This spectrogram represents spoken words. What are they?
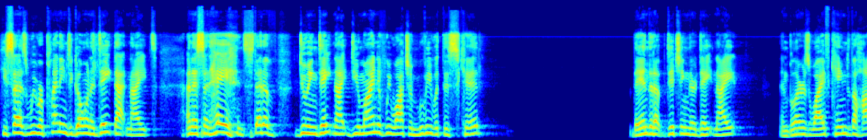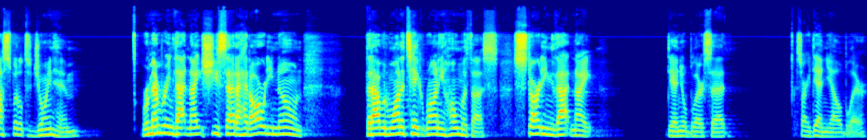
He says, We were planning to go on a date that night. And I said, Hey, instead of doing date night, do you mind if we watch a movie with this kid? They ended up ditching their date night, and Blair's wife came to the hospital to join him. Remembering that night, she said, I had already known that I would want to take Ronnie home with us starting that night. Daniel Blair said, Sorry, Danielle Blair.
